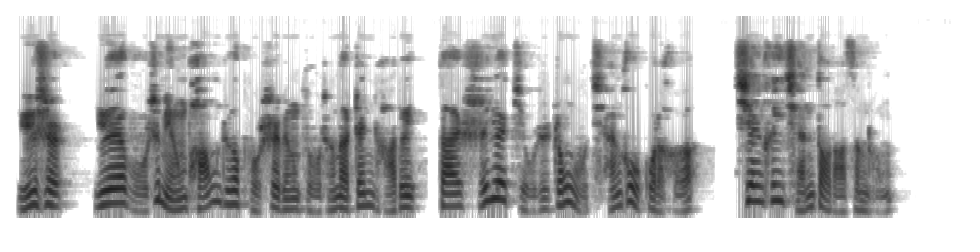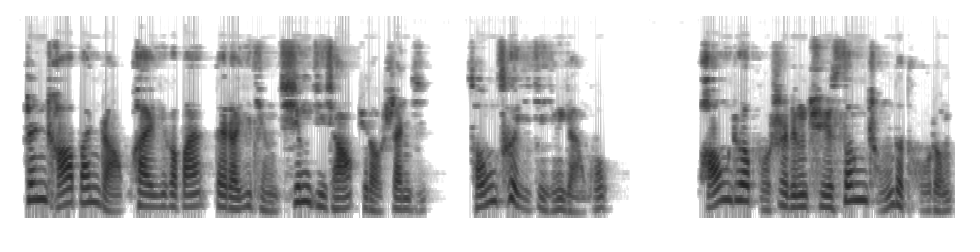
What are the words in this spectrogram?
于是，约五十名庞遮普士兵组成的侦察队，在十月九日中午前后过了河，天黑前到达僧崇。侦察班长派一个班带着一挺轻机枪去到山脊，从侧翼进行掩护。庞遮普士兵去僧崇的途中，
